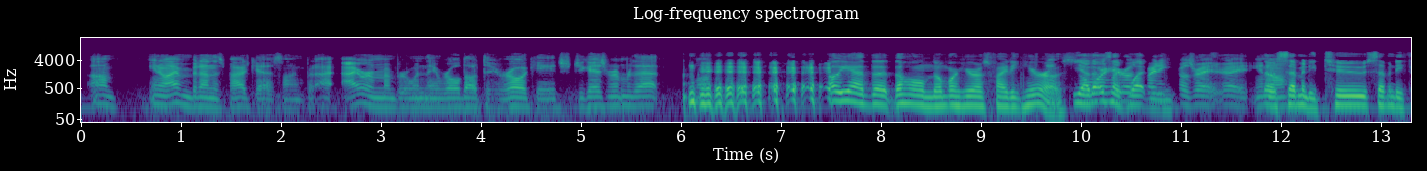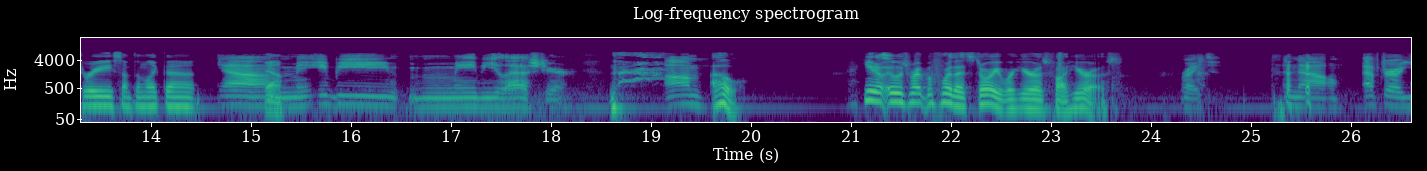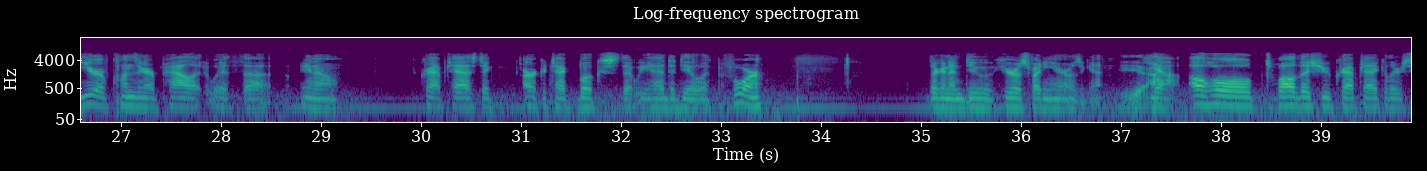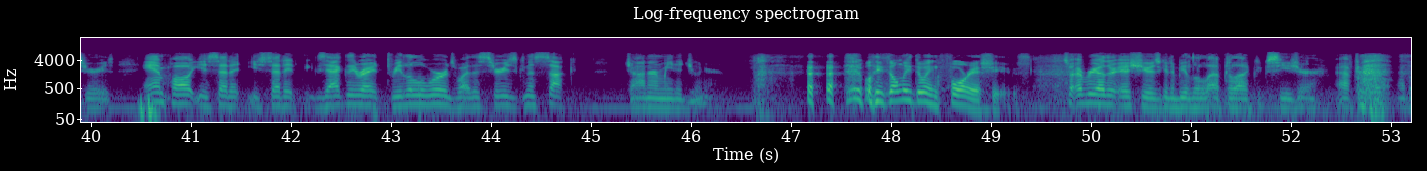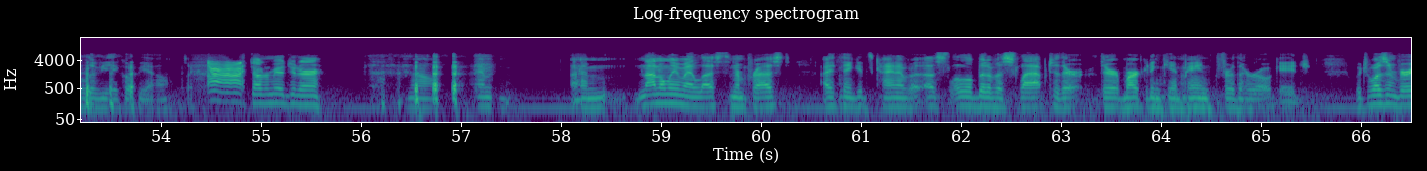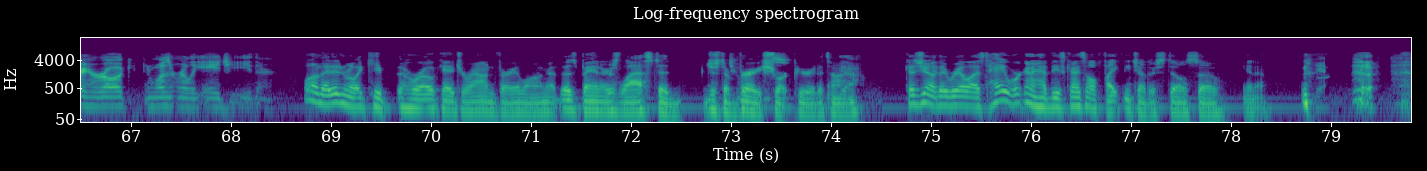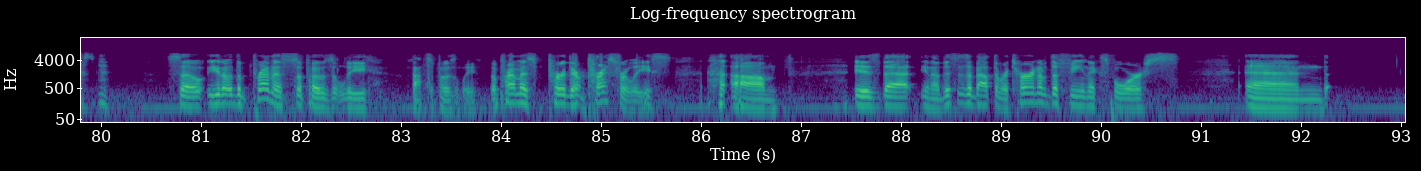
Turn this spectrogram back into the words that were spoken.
Um, you know, I haven't been on this podcast long, but I, I remember when they rolled out the heroic age. Do you guys remember that? Oh yeah, the the whole No More Heroes Fighting Heroes. Yeah, No that More was like what- Fighting Heroes, right, right. You know, was 72, 73, something like that. yeah, Yeah. maybe, maybe last year. um, Oh. You know, it was right before that story where heroes fought heroes. right. And now, after a year of cleansing our palate with, uh, you know, craptastic architect books that we had to deal with before, they're gonna do Heroes Fighting Heroes again. Yeah, a whole twelve issue craptacular series. And Paul, you said it. You said it exactly right. Three little words. Why this series is gonna suck. John Romita Jr. well, he's only doing four issues. So every other issue is gonna be a little epileptic seizure after Olivier Coipel. It's like ah, John Romita Jr. No, I'm. I'm not only am I less than impressed. I think it's kind of a little bit of a slap to their their marketing campaign for the heroic age, which wasn't very heroic and wasn't really agey either. Well, and they didn't really keep the heroic age around very long. Uh, those banners lasted just a Two very weeks. short period of time. Yeah. Because you know they realized, hey, we're going to have these guys all fighting each other still. So you know, So, you know, the premise supposedly, not supposedly, the premise per their press release um, is that, you know, this is about the return of the Phoenix Force and,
